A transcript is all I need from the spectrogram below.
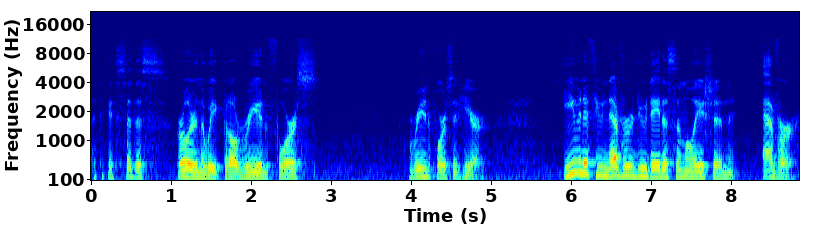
I think I said this earlier in the week, but I'll reinforce, reinforce it here. Even if you never do data assimilation, ever,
